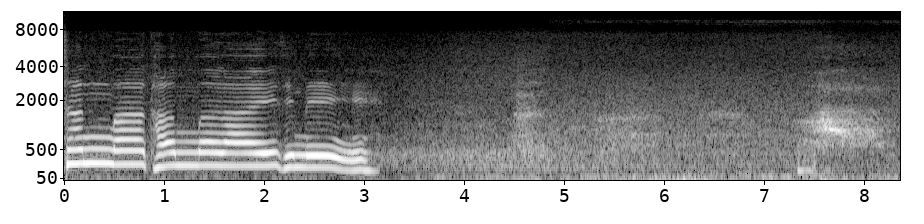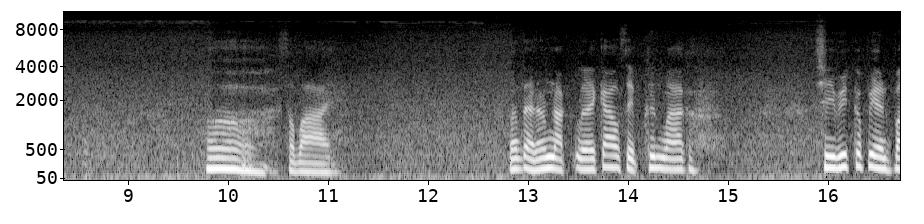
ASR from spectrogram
ฉัน มาทำอะไรที่นี่ สบาย ตั้งแต่น้ำหนักเลย 90 ขึ้นมาก็ ชีวิตก็เปลี่ยนไป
